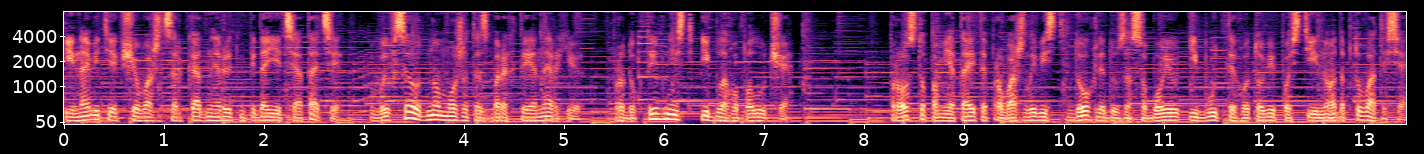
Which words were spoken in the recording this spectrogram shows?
І навіть якщо ваш циркадний ритм піддається атаці, ви все одно можете зберегти енергію, продуктивність і благополуччя. Просто пам'ятайте про важливість догляду за собою і будьте готові постійно адаптуватися.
